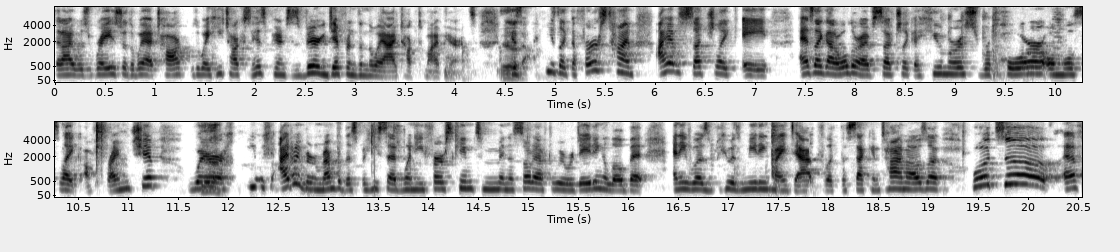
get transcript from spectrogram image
that i was raised or the way I talk, the way he talks to his parents is very different than the way I talk to my parents. Yeah. Because he's like the first time I have such like a as I got older, I have such like a humorous rapport, almost like a friendship where yeah. he, I don't even remember this, but he said when he first came to Minnesota after we were dating a little bit and he was he was meeting my dad for like the second time, I was like, What's up? F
